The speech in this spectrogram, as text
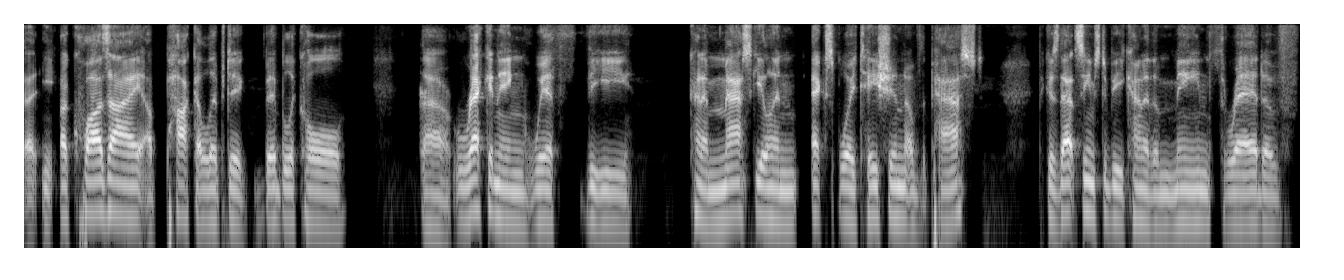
a, a quasi apocalyptic biblical uh, reckoning with the kind of masculine exploitation of the past because that seems to be kind of the main thread of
